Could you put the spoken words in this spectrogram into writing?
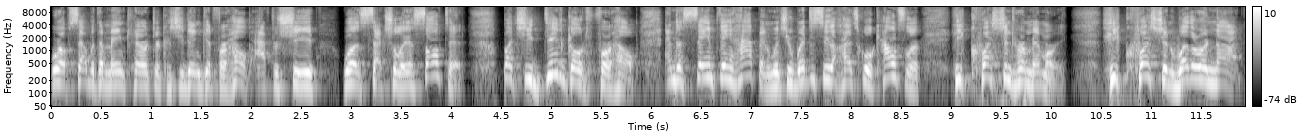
were upset with the main character because she didn't get for help after she was sexually assaulted. But she did go for help. And the same thing happened when she went to see the high school counselor. He questioned her memory. He questioned whether or not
